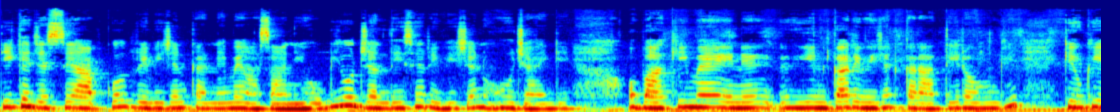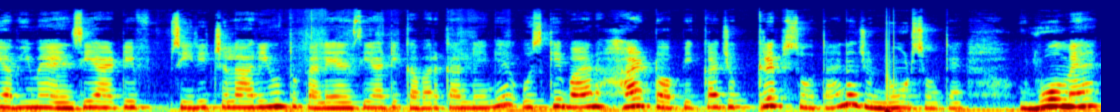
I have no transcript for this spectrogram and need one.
ठीक है? जिससे आपको रिवीजन करने में आसानी होगी और जल्दी से रिवीजन हो जाएँगे। और बाकी मैं इन्हें, इनका रिवीजन कराती रहूँगी, क्योंकि अभी मैं एन सीरीज़ चला रही हूँ तो पहले एन कवर कर लेंगे। उसके बाद हर टॉपिक का जो क्रिप्स होता है ना, जो नोट्स होते हैं, वो मैं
